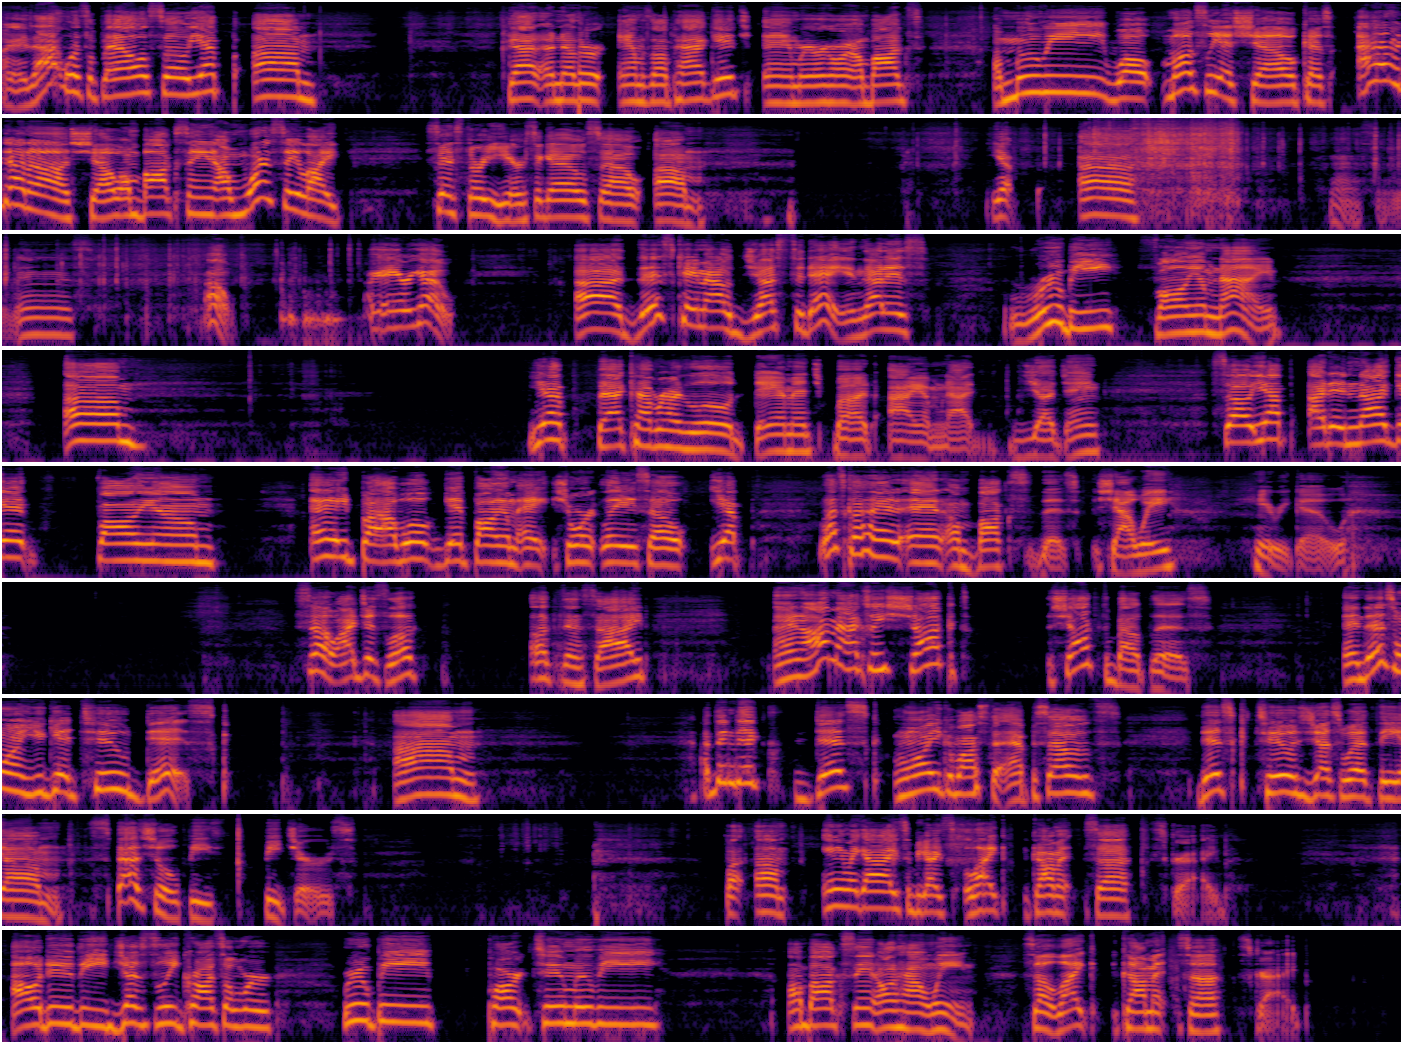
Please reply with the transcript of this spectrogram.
Okay, that was a fail. So, yep. Um, got another Amazon package, and we're going to unbox a movie. Well, mostly a show, because I haven't done a show unboxing. I want to say like since three years ago. So, um, yep. Uh, see what it is. Oh, okay. Here we go. Uh, this came out just today, and that is RWBY Volume 9. Um, yep, back cover has a little damage, but I am not judging. So, yep, I did not get Volume 8, but I will get Volume 8 shortly. So, yep, let's go ahead and unbox this, shall we? Here we go. So I just looked looked inside, and I'm actually shocked shocked about this. And this one you get two disc. Um I think disc one you can watch the episodes. Disc two is just with the um special fe- features. But um anyway guys, if you guys like, comment, subscribe. I'll do the Justice League crossover RWBY Part 2 movie unboxing on Halloween. So, like, comment, subscribe.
